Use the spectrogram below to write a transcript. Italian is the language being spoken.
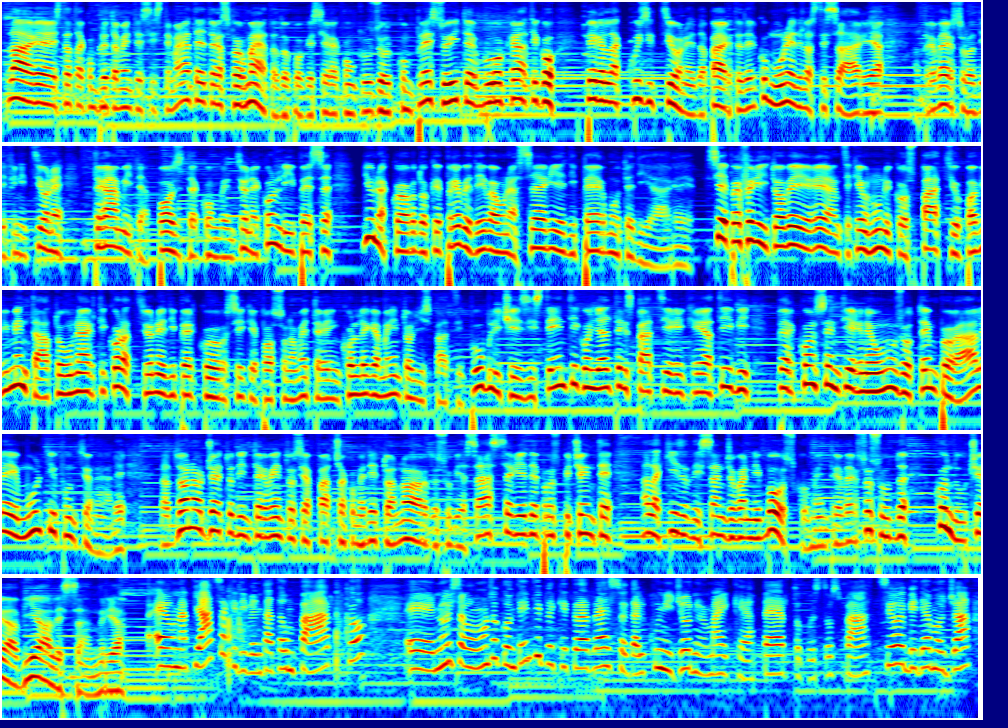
L'area è stata completamente sistemata e trasformata dopo che si era concluso il complesso iter burocratico per l'acquisizione da parte del comune della stessa area, attraverso la definizione tramite apposita convenzione con l'IPES di un accordo che prevedeva una serie di permute di aree. Si è preferito avere, anziché un unico spazio pavimentato, un'articolazione di percorsi che possono mettere in collegamento gli spazi pubblici esistenti con gli altri spazi ricreativi per consentirne un uso temporale e multifunzionale multifunzionale. La zona oggetto di intervento si affaccia come detto a nord su via Sassari ed è prospicente alla chiesa di San Giovanni Bosco, mentre verso sud conduce a via Alessandria. È una piazza che è diventata un parco e noi siamo molto contenti perché tra il resto è da alcuni giorni ormai che è aperto questo spazio e vediamo già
